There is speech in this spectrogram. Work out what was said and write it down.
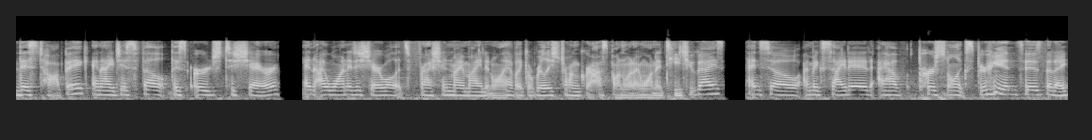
this topic. And I just felt this urge to share. And I wanted to share while it's fresh in my mind and while I have like a really strong grasp on what I want to teach you guys. And so I'm excited. I have personal experiences that I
